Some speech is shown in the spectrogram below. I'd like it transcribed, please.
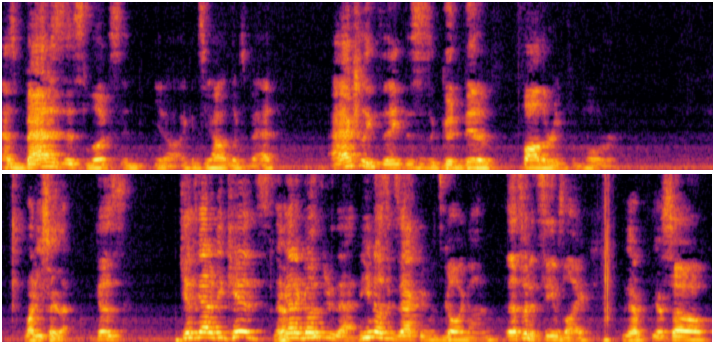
as bad as this looks, and you know, I can see how it looks bad. I actually think this is a good bit of fathering from Homer Why do you say that? because kids got to be kids. They Yeah. got to go through that. He knows exactly what's going on. That's what it seems like. Yep, yep. So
